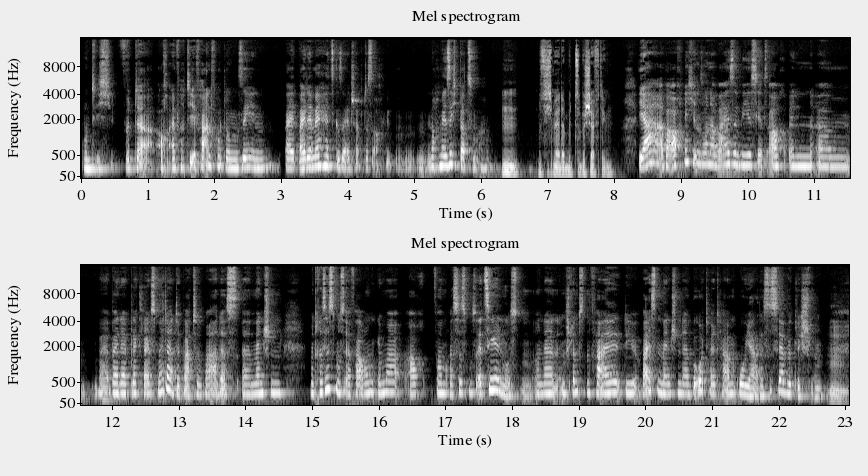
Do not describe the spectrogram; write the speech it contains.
Und ich würde da auch einfach die Verantwortung sehen, bei, bei der Mehrheitsgesellschaft das auch noch mehr sichtbar zu machen. Mhm. Sich mehr damit zu beschäftigen. Ja, aber auch nicht in so einer Weise, wie es jetzt auch in, ähm, bei, bei der Black Lives Matter-Debatte war, dass äh, Menschen mit Rassismuserfahrung immer auch vom Rassismus erzählen mussten und dann im schlimmsten Fall die weißen Menschen dann beurteilt haben, oh ja, das ist ja wirklich schlimm. Mhm.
